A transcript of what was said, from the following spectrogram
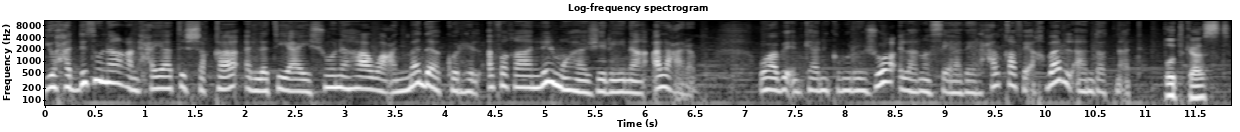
يحدثنا عن حياة الشقاء التي يعيشونها وعن مدى كره الأفغان للمهاجرين العرب. وبإمكانكم الرجوع إلى نص هذه الحلقة في أخبار الآن دوت نت. بودكاست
